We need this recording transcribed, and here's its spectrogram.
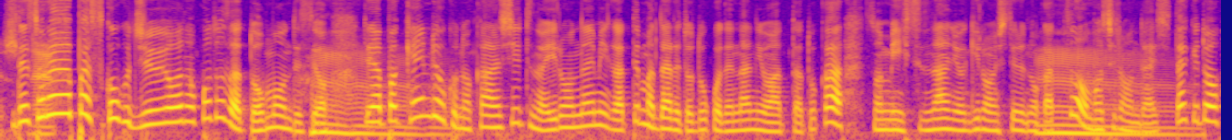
ですね。でそれはやっぱりすごく重要なことだと思うんですよ。うん。で、やっぱ権力の監視っていうのはいろんな意味があって、まあ、誰とどこで何をあったとか、その密室で何を議論してるのかっていうのはもちろん大事だけど、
